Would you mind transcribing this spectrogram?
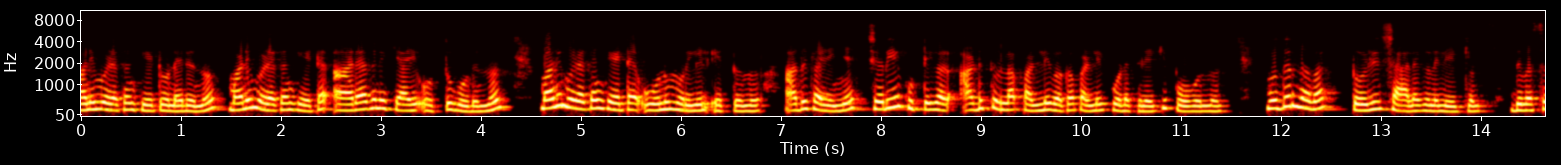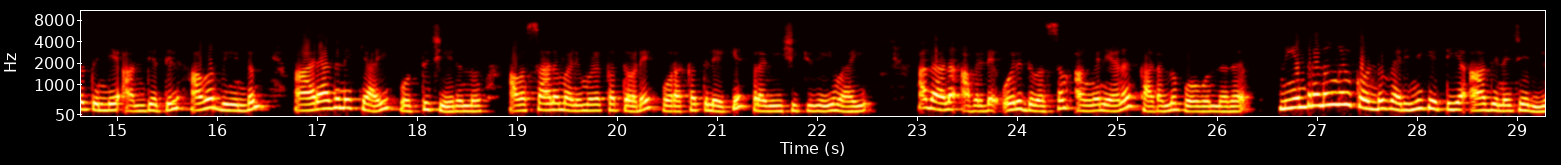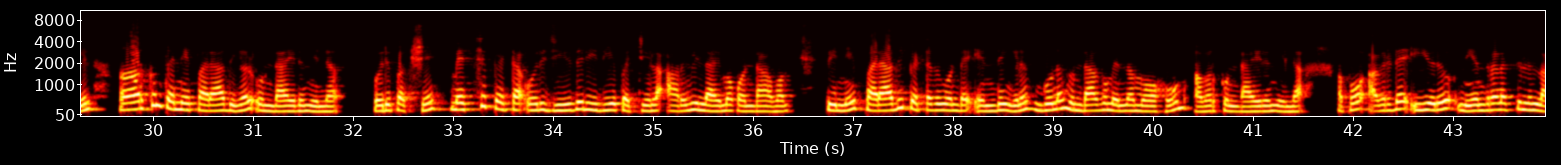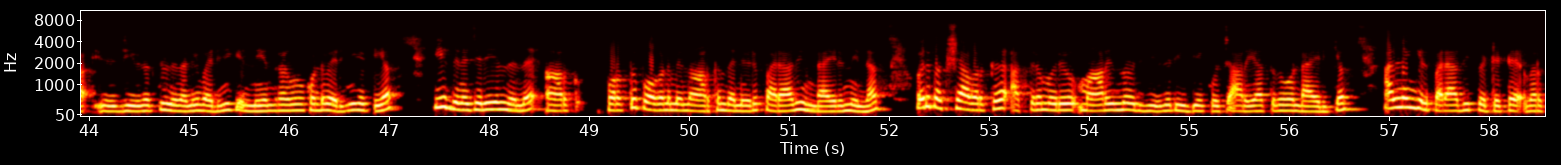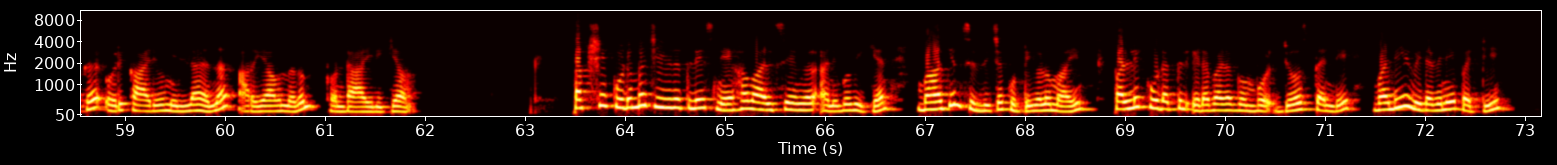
മണിമുഴക്കം കേട്ടുണരുന്നു മണിമുഴക്കം കേട്ട് ആരാധനയ്ക്കായി ഒത്തുകൂടുന്നു. മണിമുഴക്കം കേട്ട് ഊണുമുറിയിൽ എത്തുന്നു. അത് കഴിഞ്ഞ് ചെറിയ കുട്ടികൾ അടുത്തുള്ള പള്ളിവക പള്ളിക്കൂടത്തിലേക്ക് പോകുന്നു. മുതിർന്നവർ തൊഴിൽശാലകളിലേക്കും ദിവസത്തിന്റെ അന്ത്യത്തിൽ അവർ വീണ്ടും ആരാധനയ്ക്കായി ഒത്തുചേരുന്നു. അവസാന മണിമുഴക്കത്തോടെ ഉറക്കത്തിലേക്ക് പ്രവേശിക്കുകയുമായി. അതാണ് അവരുടെ ഒരു ദിവസം അങ്ങനെയാണ് കടന്നു പോകുന്നത്. നിയന്ത്രണങ്ങൾ കൊണ്ട് വരിഞ്ഞു കെട്ടിയ ആ ദിനചര്യയിൽ ആർക്കും തന്നെ പരാതികൾ ഉണ്ടായിരുന്നില്ല. ഒരു പക്ഷേ മെച്ചപ്പെട്ട ഒരു ജീവിത രീതിയെ പറ്റിയുള്ള അറിവില്ലായ്മ കൊണ്ടാവാം. പിന്നെ പരാതിപ്പെട്ടതുകൊണ്ട് എന്തെങ്കിലും ഗുണമുണ്ടാകുമെന്ന മോഹവും അവർക്കുണ്ടായിരുന്നില്ല. അപ്പോൾ അവരുടെ ഈ ഒരു നിയന്ത്രണത്തിലുള്ള ജീവിതത്തിൽ നിന്ന് അല്ലെങ്കിൽ വരിഞ്ഞു നിയന്ത്രണങ്ങൾ കൊണ്ട് വരിഞ്ഞു കെട്ടിയ ഈ ദിനചര്യയിൽ നിന്ന് ആർക്കും പുറത്തു പോകണമെന്ന് ആർക്കും തന്നെ ഒരു പരാതി ഉണ്ടായിരുന്നില്ല. ഒരു പക്ഷെ അവർക്ക് അത്തരം ഒരു മാറുന്ന ഒരു ജീവിത രീതിയെക്കുറിച്ച് അറിയാത്തത് കൊണ്ടായിരിക്കാം. അല്ലെങ്കിൽ പരാതിപ്പെട്ടിട്ട് അവർക്ക് ഒരു കാര്യവുമില്ല എന്ന് അറിയാവുന്നതും കൊണ്ടായിരിക്കാം. പക്ഷെ കുടുംബജീവിതത്തിലെ സ്നേഹവാത്സ്യങ്ങൾ അനുഭവിക്കാൻ ഭാഗ്യം സിദ്ധിച്ച കുട്ടികളുമായി പള്ളിക്കൂടത്തിൽ ഇടപഴകുമ്പോൾ ജോസ് തന്റെ വലിയ വിടവിനെ പറ്റി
